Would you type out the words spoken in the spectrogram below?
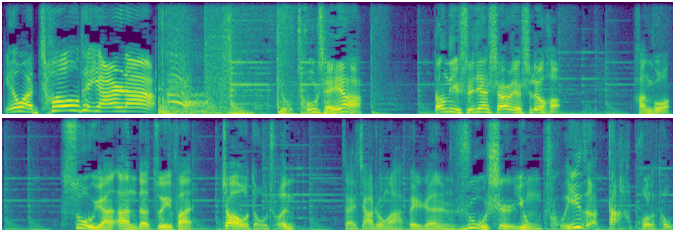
给我抽他丫的！”又抽谁呀？当地时间十二月十六号，韩国溯源案的罪犯赵斗淳在家中啊被人入室用锤子打破了头。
